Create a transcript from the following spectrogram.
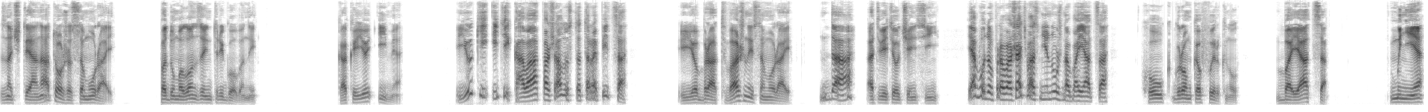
значит и она тоже самурай, — подумал он заинтригованный. Как ее имя? — Юки Итикава, пожалуйста, торопиться. Ее брат важный самурай? — Да, — ответил Чен Синь. — Я буду провожать вас, не нужно бояться. Хоук громко фыркнул. — Бояться? Мне?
